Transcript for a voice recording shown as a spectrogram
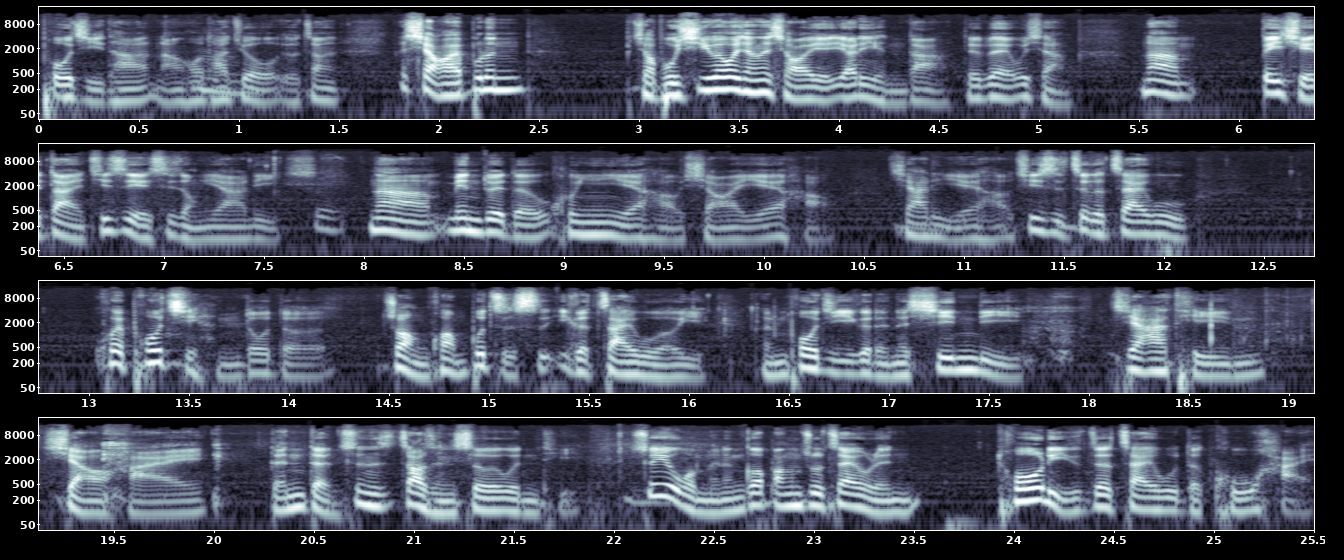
波及他，然后他就有这样。那小孩不能小补习费，我想那小孩也压力很大，对不对？我想那背鞋带其实也是一种压力。是。那面对的婚姻也好，小孩也好，家里也好，其实这个债务。会波及很多的状况，不只是一个债务而已，可能波及一个人的心理、家庭、小孩等等，甚至造成社会问题。所以，我们能够帮助债务人脱离这债务的苦海，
